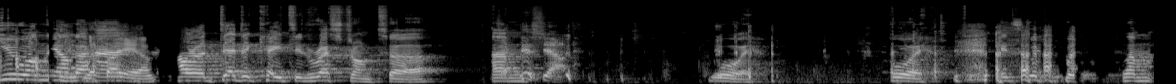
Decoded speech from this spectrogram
you, on the other yes, hand, are a dedicated restaurateur. Um, Check this out. Boy, boy, it's difficult. Um,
